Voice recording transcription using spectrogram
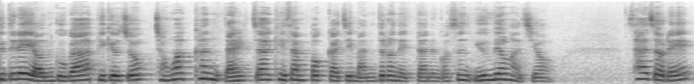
그들의 연구가 비교적 정확한 날짜 계산법까지 만들어냈다는 것은 유명하죠. 4절에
